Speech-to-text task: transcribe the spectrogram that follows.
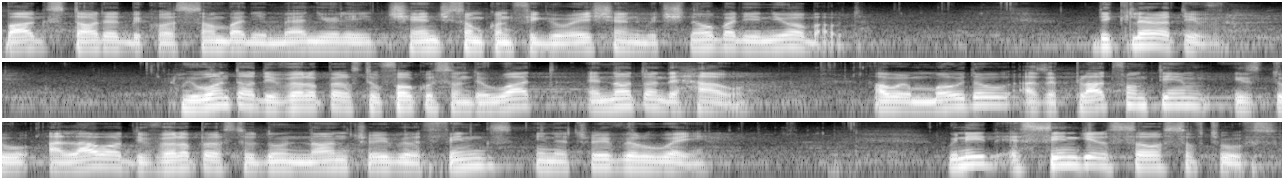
bugs started because somebody manually changed some configuration which nobody knew about? Declarative. We want our developers to focus on the what and not on the how. Our motto as a platform team is to allow our developers to do non-trivial things in a trivial way. We need a single source of truth,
